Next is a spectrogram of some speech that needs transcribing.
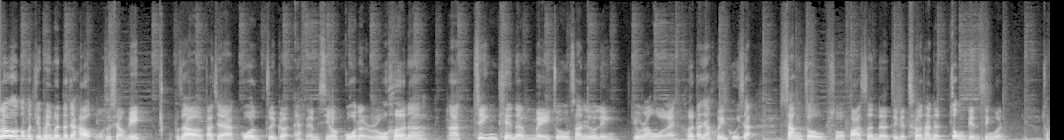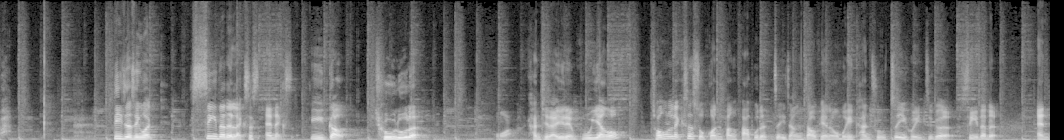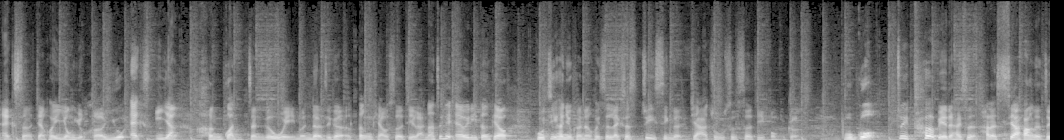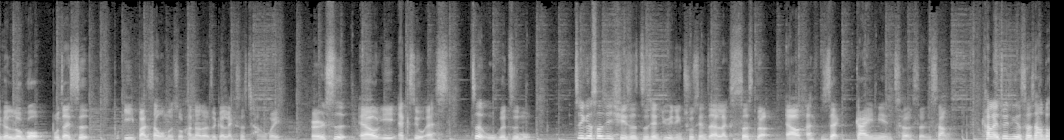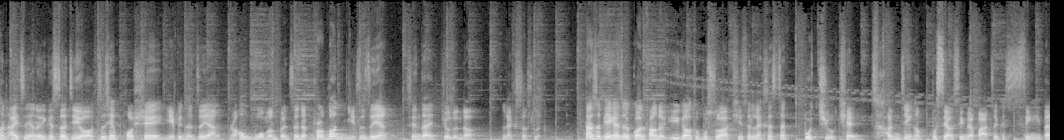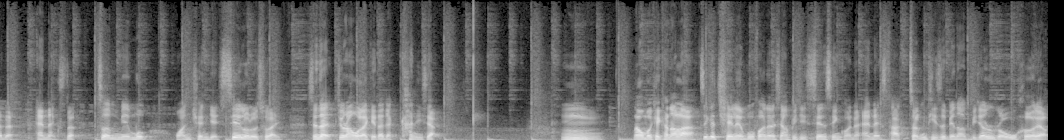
Hello，动漫剧朋友们，大家好，我是小明。不知道大家过这个 FMCO 过得如何呢？那今天的每周三六零，就让我来和大家回顾一下上周所发生的这个车坛的重点新闻，走吧。第一则新闻，新一代的 Lexus NX 预告出炉了，哇，看起来有点不一样哦。从 Lexus 所官方发布的这一张照片呢，我们可以看出这一回这个新一代的。NX 将会拥有和 UX 一样横贯整个尾门的这个灯条设计啦。那这个 LED 灯条估计很有可能会是 Lexus 最新的家族式设计风格。不过最特别的还是它的下方的这个 logo 不再是一般上我们所看到的这个 Lexus 常徽，而是 LEXUS 这五个字母。这个设计其实之前就已经出现在 Lexus 的 LFZ 概念车身上。看来最近的车商都很爱这样的一个设计哦。之前 Porsche 也变成这样，然后我们本身的 Proton 也是这样，现在就轮到 Lexus 了。但是撇开这个官方的预告图不说啊，其实 Lexus 在不久前曾经很不小心的把这个新一代的 NX 的真面目完全给泄露了出来。现在就让我来给大家看一下。嗯，那我们可以看到了，这个前脸部分呢，相比起现行款的 NX，它整体是变得比较柔和了。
